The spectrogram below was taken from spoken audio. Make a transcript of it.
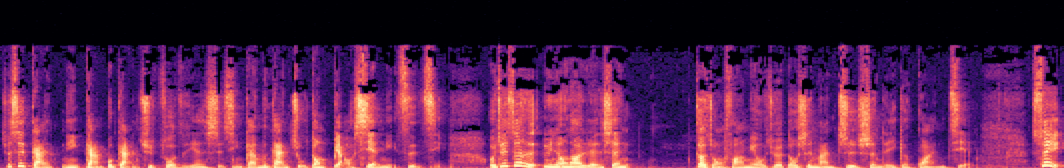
就是敢你敢不敢去做这件事情，敢不敢主动表现你自己。我觉得这个运用到人生各种方面，我觉得都是蛮制胜的一个关键。所以，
